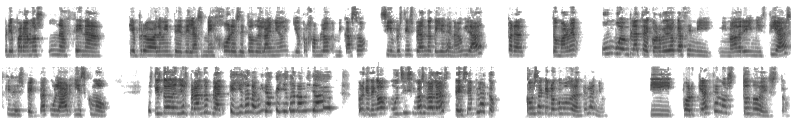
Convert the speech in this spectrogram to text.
preparamos una cena que probablemente de las mejores de todo el año. Yo, por ejemplo, en mi caso, siempre estoy esperando que llegue Navidad para tomarme un buen plato de cordero que hacen mi, mi madre y mis tías, que es espectacular y es como Estoy todo el año esperando en plan, que llegue Navidad, que llegue Navidad, porque tengo muchísimas ganas de ese plato, cosa que no como durante el año. ¿Y por qué hacemos todo esto?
